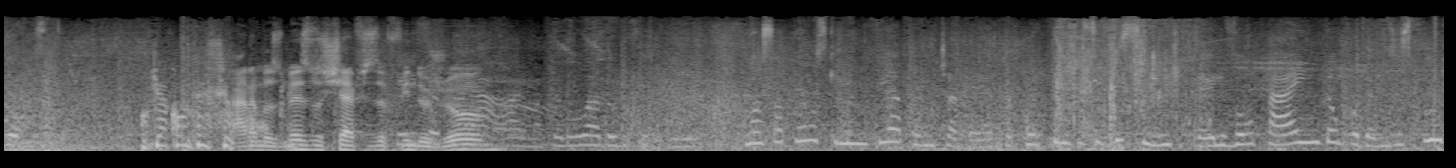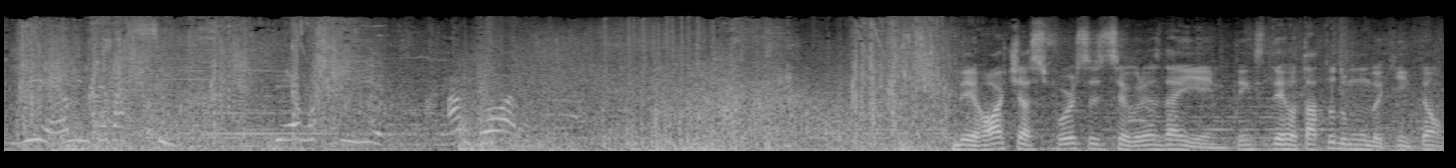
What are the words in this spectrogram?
gosto. O que aconteceu? Caramba, os mesmos chefes do fim do jogo. Do. Nós só temos que manter a ponte aberta por tempo suficiente para ele voltar e então podemos explodir ela em pedacinhos. Temos que ir. Agora. Derrote as forças de segurança da IM. Tem que se derrotar todo mundo aqui, então.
